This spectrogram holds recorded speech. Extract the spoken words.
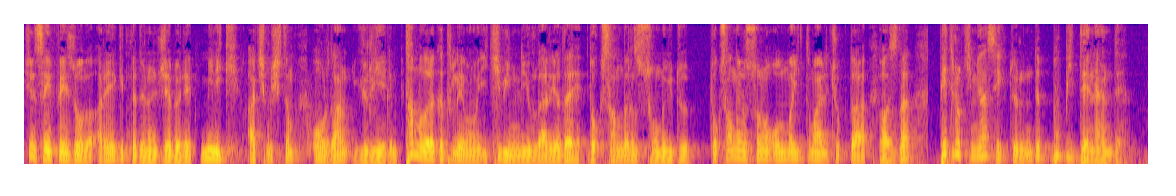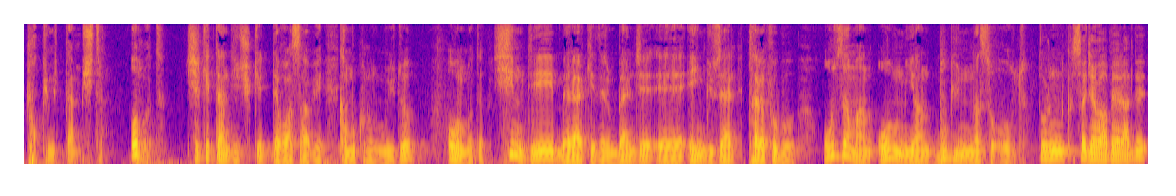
Şimdi Sayın Feyzioğlu araya gitmeden önce böyle minik açmıştım. Oradan yürüyelim. Tam olarak hatırlayamam ama 2000'li yıllar ya da 90'ların sonuydu. 90'ların sonu olma ihtimali çok daha fazla. Petrokimya sektöründe bu bir denendi. Çok ümitlenmiştim. Olmadı. Şirketten değil şirket devasa bir kamu kurulumuydu. Olmadı. Şimdi merak ederim bence e, en güzel tarafı bu. O zaman olmayan bugün nasıl oldu? Sorunun kısa cevabı herhalde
